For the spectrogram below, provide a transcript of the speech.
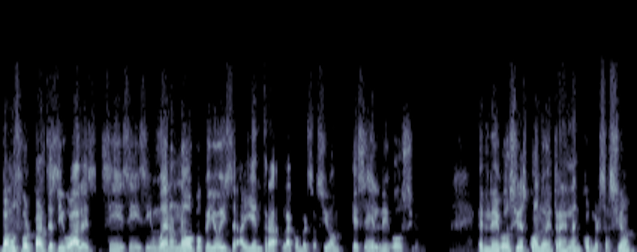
¿Vamos por partes iguales? Sí, sí, sí. Bueno, no, porque yo hice, ahí entra la conversación. Ese es el negocio. El negocio es cuando entras en la conversación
